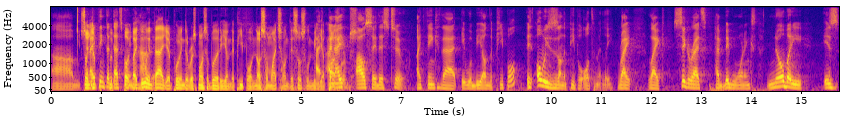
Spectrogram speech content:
Um, so I think that but- that's but going by to doing that, you're putting the responsibility on the people, not so much on the social media I, and I, platforms. I'll say this too. I think that it would be on the people. It always is on the people ultimately, right? Like cigarettes have big warnings. Nobody is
